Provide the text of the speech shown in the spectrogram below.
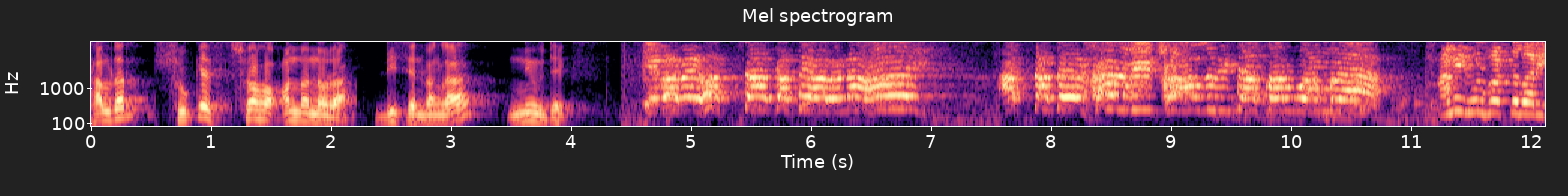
হালদার সুকেশ সহ অন্যান্যরা। Decent Bangla news desk. এভাবে হত্যা যাতে আর করতে পারি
